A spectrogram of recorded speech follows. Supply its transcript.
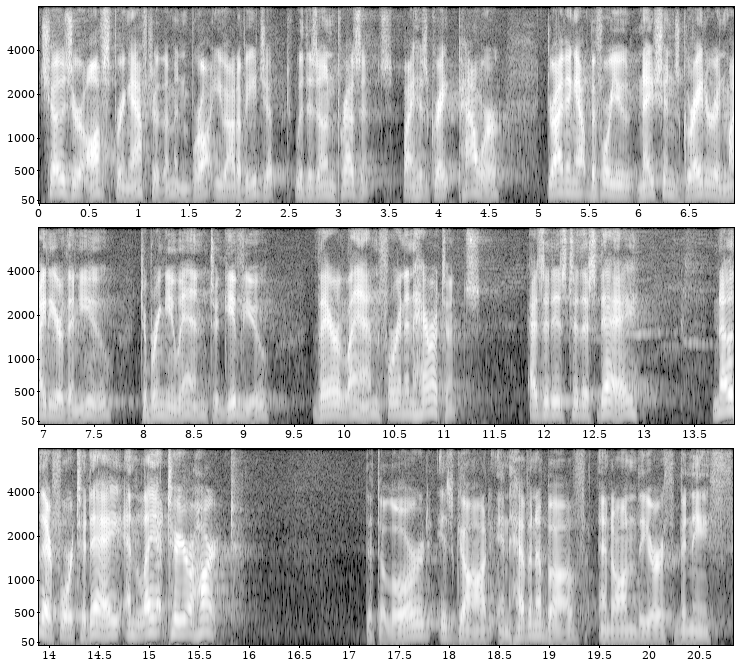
chose your offspring after them and brought you out of Egypt with his own presence by his great power, driving out before you nations greater and mightier than you, to bring you in, to give you their land for an inheritance, as it is to this day Know therefore today and lay it to your heart that the Lord is God in heaven above and on the earth beneath.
